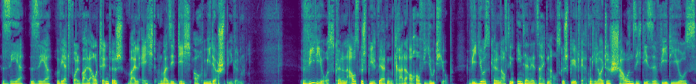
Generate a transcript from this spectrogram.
sehr, sehr wertvoll, weil authentisch, weil echt und weil sie dich auch widerspiegeln. Videos können ausgespielt werden, gerade auch auf YouTube. Videos können auf den Internetseiten ausgespielt werden. Die Leute schauen sich diese Videos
